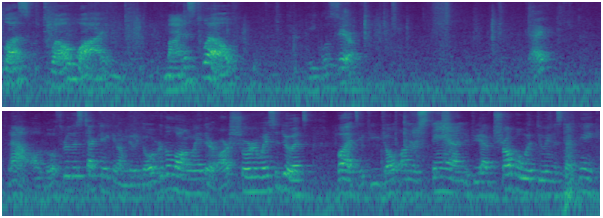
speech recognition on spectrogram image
plus twelve y minus twelve equals zero. Okay? Now, I'll go through this technique and I'm gonna go over the long way. There are shorter ways to do it, but if you don't understand, if you have trouble with doing this technique,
